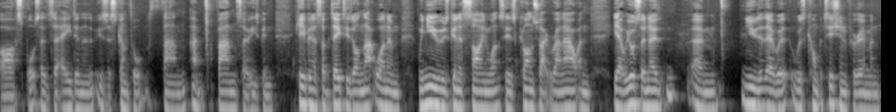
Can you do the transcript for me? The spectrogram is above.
our sports editor Aidan is a Scunthorpe fan, um, fan, so he's been keeping us updated on that one. And we knew he was going to sign once his contract ran out. And yeah, we also know um, knew that there were, was competition for him, and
